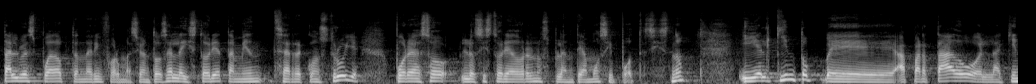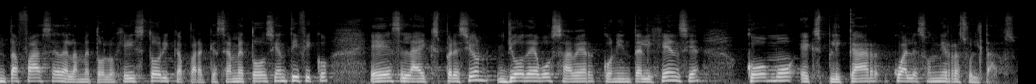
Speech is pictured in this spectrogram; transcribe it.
tal vez pueda obtener información. Entonces la historia también se reconstruye, por eso los historiadores nos planteamos hipótesis, ¿no? Y el quinto eh, apartado, la quinta fase de la metodología histórica para que sea método científico es la Yo debo saber con inteligencia cómo explicar cuáles son mis resultados.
